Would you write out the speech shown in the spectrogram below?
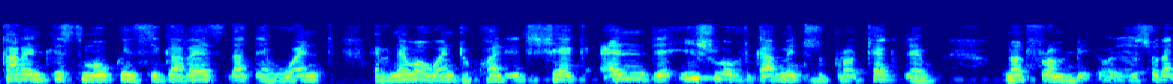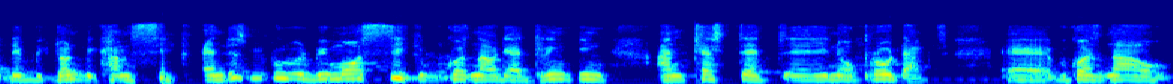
currently smoking cigarettes that have went have never went to quality check. And the issue of the government is to protect them, not from so that they don't become sick. And these people will be more sick because now they are drinking untested, uh, you know, products. Uh, because now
